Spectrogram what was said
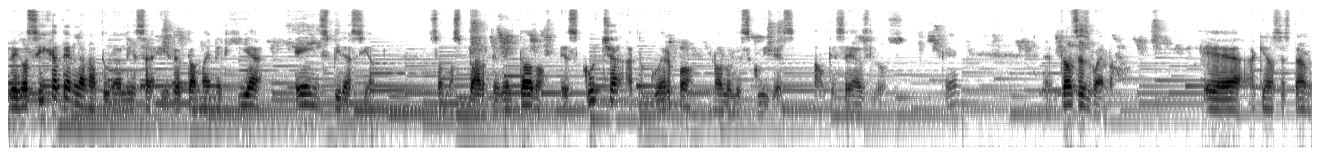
regocíjate en la naturaleza y retoma energía e inspiración. Somos parte del todo. Escucha a tu cuerpo, no lo descuides, aunque seas luz. Entonces, bueno, eh, aquí nos están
